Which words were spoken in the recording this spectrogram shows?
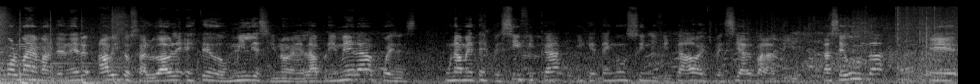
formas de mantener hábitos saludables este 2019. La primera, pues una meta específica y que tenga un significado especial para ti. La segunda, eh,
